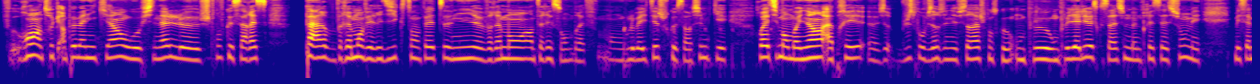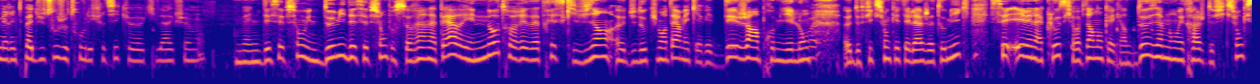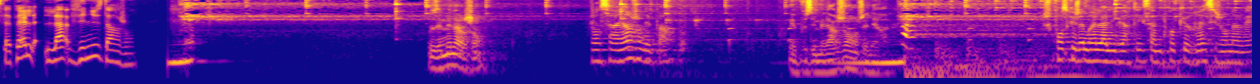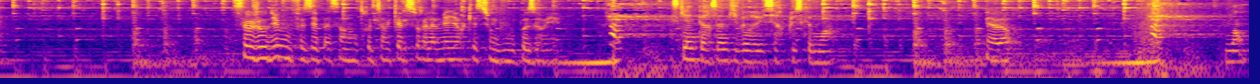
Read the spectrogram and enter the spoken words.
rend un truc un peu manichéen où au final je trouve que ça reste pas vraiment véridique en fait ni vraiment intéressant. Bref en globalité je trouve que c'est un film qui est relativement moyen. Après euh, juste pour Virginie Fira je pense qu'on peut on peut y aller parce que ça reste une bonne prestation mais mais ça mérite pas du tout je trouve les critiques euh, qu'il a actuellement. On a une déception, une demi-déception pour ce Rien à perdre et une autre réalisatrice qui vient euh, du documentaire mais qui avait déjà un premier long euh, de fiction qui était L'âge atomique, c'est Elena Klaus qui revient donc avec un deuxième long métrage de fiction qui s'appelle La Vénus d'argent. Vous aimez l'argent? J'en sais rien, j'en ai pas. Mais vous aimez l'argent en général. Je pense que j'aimerais la liberté que ça me procurerait si j'en avais. Si aujourd'hui vous faisiez passer un entretien, quelle serait la meilleure question que vous vous poseriez? Est-ce qu'il y a une personne qui veut réussir plus que moi? Et alors? Non.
